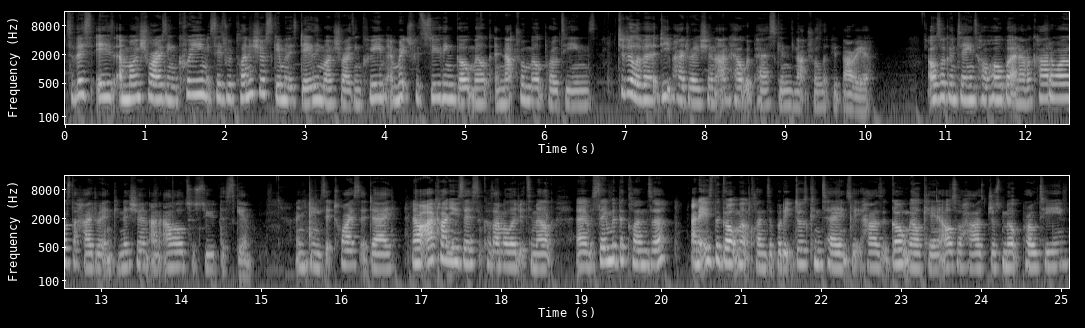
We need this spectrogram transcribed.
So this is a moisturising cream. It says replenish your skin with this daily moisturising cream enriched with soothing goat milk and natural milk proteins to deliver deep hydration and help repair skin's natural lipid barrier. Also contains jojoba and avocado oils to hydrate and condition and aloe to soothe the skin. And you can use it twice a day. Now I can't use this because I'm allergic to milk. Um, same with the cleanser. And it is the goat milk cleanser but it does contain, so it has goat milk in, it also has just milk protein.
